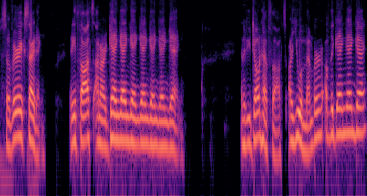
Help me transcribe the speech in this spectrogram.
So very exciting. Any thoughts on our gang, gang, gang, gang, gang, gang, gang? And if you don't have thoughts, are you a member of the gang, gang, gang?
